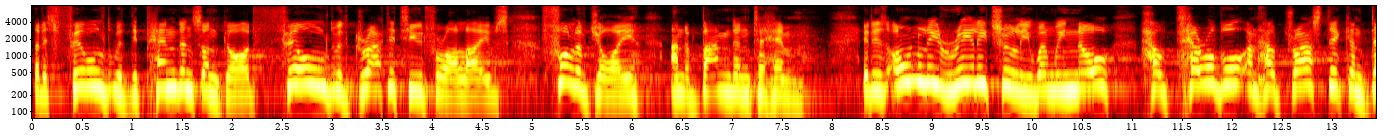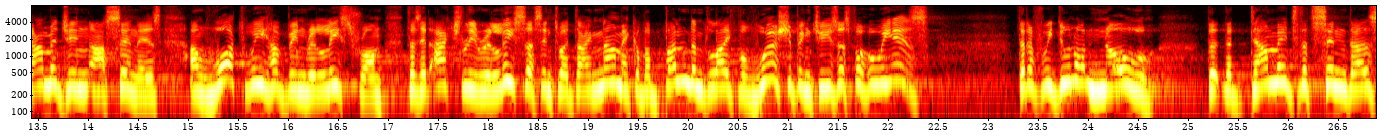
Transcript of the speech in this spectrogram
that is filled with dependence on God, filled with gratitude for our lives, full of joy, and abandoned to Him. It is only really truly when we know how terrible and how drastic and damaging our sin is and what we have been released from does it actually release us into a dynamic of abundant life of worshiping Jesus for who He is. That if we do not know the, the damage that sin does,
